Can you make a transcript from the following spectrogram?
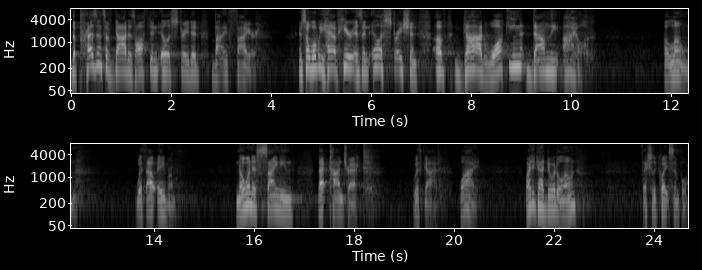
the presence of God is often illustrated by fire. And so, what we have here is an illustration of God walking down the aisle alone without Abram. No one is signing that contract with God. Why? Why did God do it alone? It's actually quite simple.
